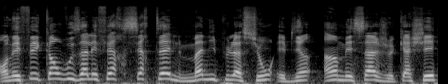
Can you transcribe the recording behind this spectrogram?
En effet, quand vous allez faire certaines manipulations, eh bien un message caché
